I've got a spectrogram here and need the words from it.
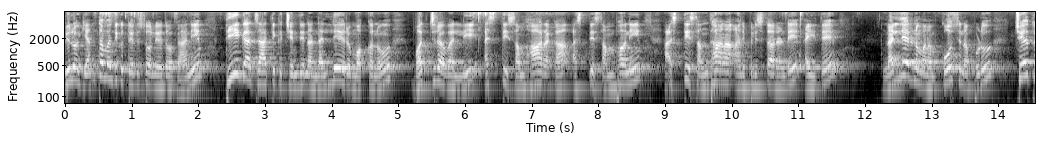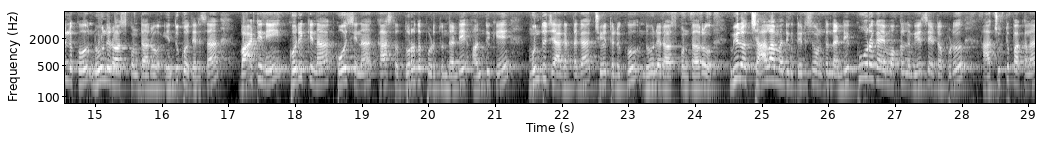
మీలో ఎంతమందికి తెలుసో లేదో కానీ తీగ జాతికి చెందిన నల్లేరు మొక్కను వజ్రవల్లి అస్థి సంహారక అస్థి సంభని అస్థి సంధాన అని పిలుస్తారండి. అయితే నల్లేరును మనం కోసినప్పుడు చేతులకు నూనె రాసుకుంటారు ఎందుకో తెలుసా? వాటిని కొరికిన కోసిన కాస్త దురద పుడుతుందండి. అందుకే ముందు జాగ్రత్తగా చేతులకు నూనె రాసుకుంటారు. మీలో చాలా మందికి తెలిసి ఉంటుందండి కూరగాయ మొక్కలను వేసేటప్పుడు ఆ చుట్టుపక్కల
